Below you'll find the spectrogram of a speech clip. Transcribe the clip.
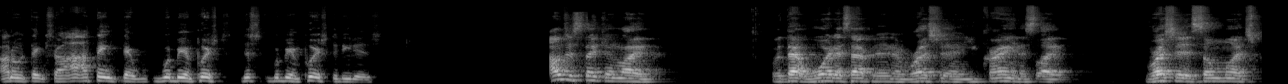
I don't think so. I think that we're being pushed. This we're being pushed to do this. I was just thinking, like, with that war that's happening in Russia and Ukraine, it's like Russia is so much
